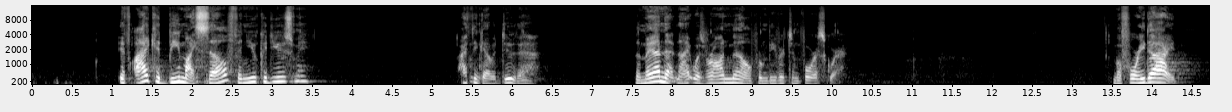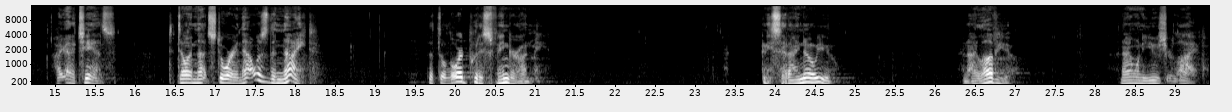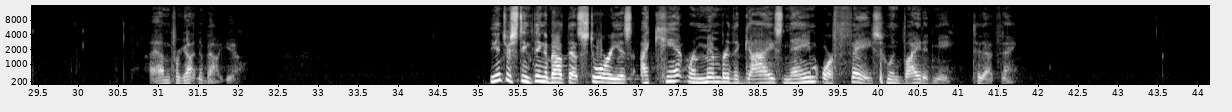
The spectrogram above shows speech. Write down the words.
if I could be myself and you could use me, I think I would do that. The man that night was Ron Mehl from Beaverton Foursquare. Before he died, I got a chance tell him that story. And that was the night that the Lord put his finger on me. And he said, I know you. And I love you. And I want to use your life. I haven't forgotten about you. The interesting thing about that story is I can't remember the guy's name or face who invited me to that thing.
